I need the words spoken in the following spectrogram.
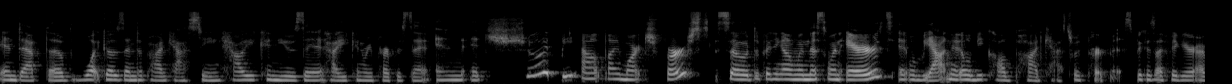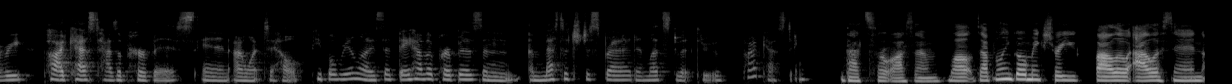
in depth of what goes into podcasting, how you can use it, how you can repurpose it. And it should be out by March 1st. So, depending on when this one airs, it will be out and it will be called Podcast with Purpose because I figure every podcast has a purpose and I want to help people realize that they have a purpose and a message to spread. And let's do it through podcasting. That's so awesome. Well, definitely go make sure you follow Allison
